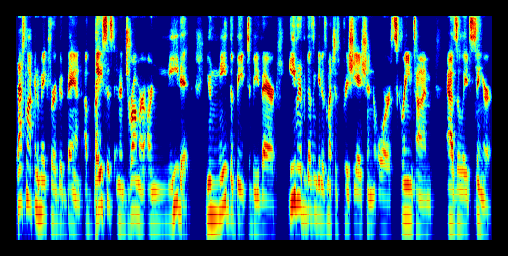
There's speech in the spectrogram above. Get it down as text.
that's not going to make for a good band. A bassist and a drummer are needed. You need the beat to be there, even if it doesn't get as much appreciation or screen time as a lead singer.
